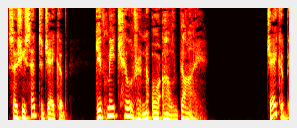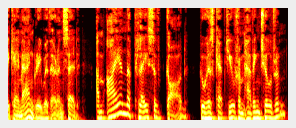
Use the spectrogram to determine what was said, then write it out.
So she said to Jacob, Give me children or I'll die. Jacob became angry with her and said, Am I in the place of God, who has kept you from having children?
